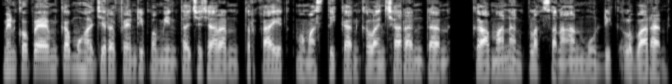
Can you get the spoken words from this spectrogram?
Menko PMK Muhajir Effendi meminta jajaran terkait memastikan kelancaran dan keamanan pelaksanaan mudik lebaran.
